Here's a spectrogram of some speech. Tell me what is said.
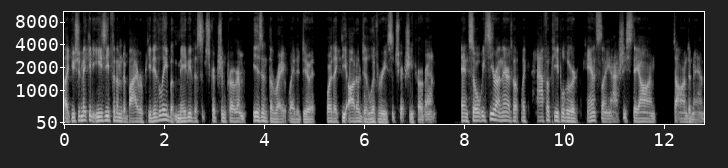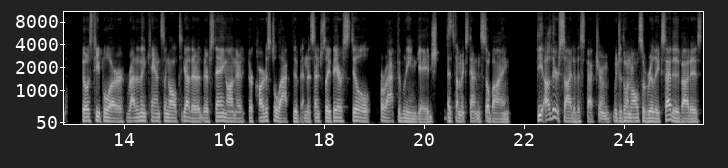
Like you should make it easy for them to buy repeatedly, but maybe the subscription program isn't the right way to do it or like the auto delivery subscription program. And so what we see around there is about like half of people who are canceling actually stay on to on demand. Those people are rather than canceling altogether, they're staying on there. Their card is still active and essentially they are still proactively engaged at some extent and still buying. The other side of the spectrum, which is the one I'm also really excited about, is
